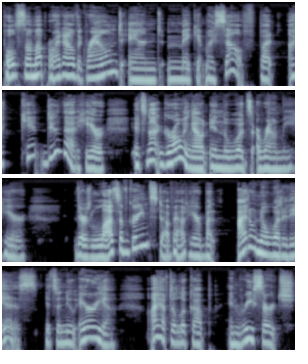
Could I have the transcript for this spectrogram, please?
pull some up right out of the ground and make it myself, but I can't do that here. It's not growing out in the woods around me here. There's lots of green stuff out here, but I don't know what it is. It's a new area. I have to look up and research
